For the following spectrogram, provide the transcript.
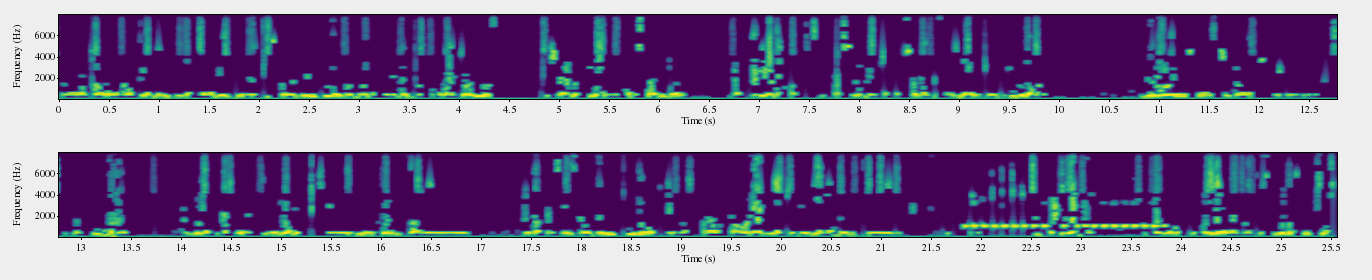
rápidamente la herramienta de registro del vehículo, donde los elementos probatorios que se han estado demostrando ya tenían la participación de esta persona que se había hecho en el lugar. Y no eso, sino que se sumó algunas personas que no se dieron cuenta de, de la presencia del vehículo en las franjas horarias que inmediatamente se perdieron, se perdieron los que podían haber acontecido los hechos.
